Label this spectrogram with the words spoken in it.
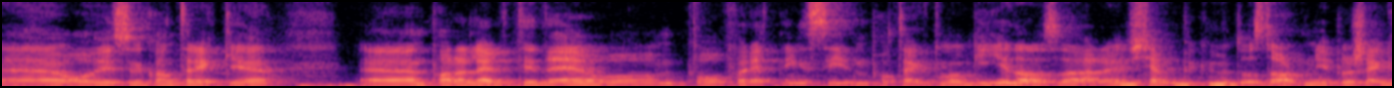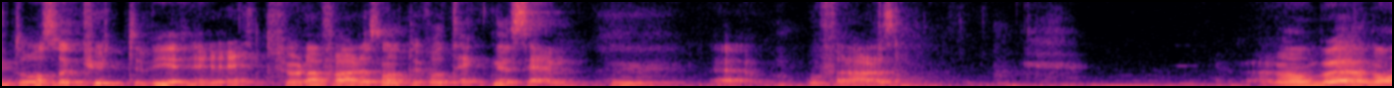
Eh, og hvis du kan trekke eh, en parallell til det og på forretningssiden på teknologi, da, så er det kjempekult å starte nye prosjekter, og så kutter vi rett før det er ferdig, sånn at vi får teknisk hjelp. Eh, hvorfor er det sånn? Nå, nå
